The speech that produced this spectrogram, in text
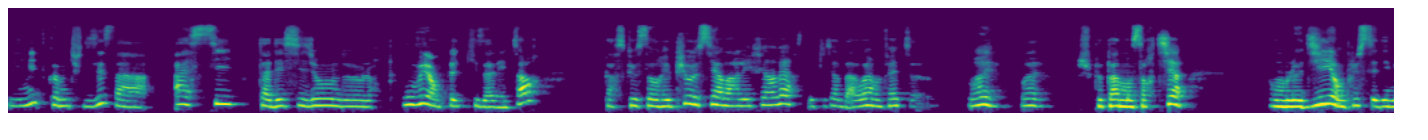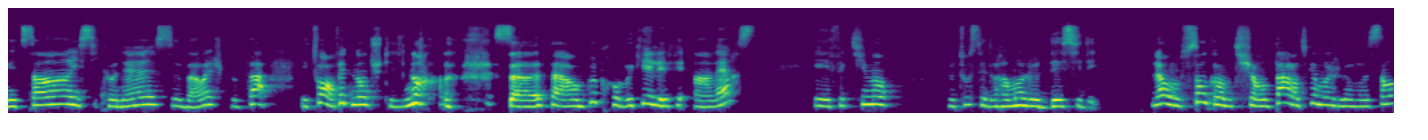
Limite, comme tu disais, ça assis ta décision de leur prouver en fait qu'ils avaient tort, parce que ça aurait pu aussi avoir l'effet inverse, de te dire bah ouais en fait euh, ouais ouais je peux pas m'en sortir. On me le dit, en plus c'est des médecins, ils s'y connaissent, bah ouais je peux pas. Et toi en fait non, tu te dis non, ça a un peu provoqué l'effet inverse. Et effectivement, le tout c'est de vraiment le décider. Là on sent quand tu en parles, en tout cas moi je le ressens,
